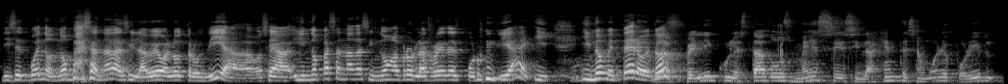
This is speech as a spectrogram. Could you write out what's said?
dices, bueno, no pasa nada si la veo al otro día, o sea, y no pasa nada si no abro las redes por un día y, no me entero, ¿no? La película está dos meses y la gente se muere por ir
